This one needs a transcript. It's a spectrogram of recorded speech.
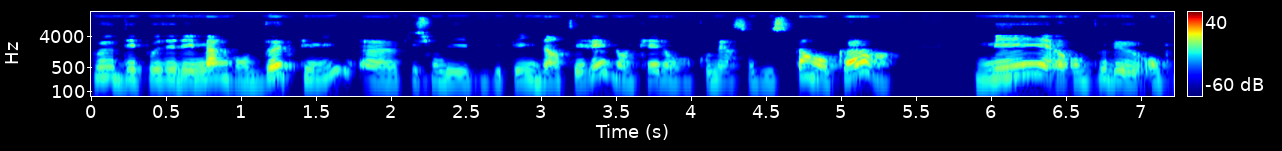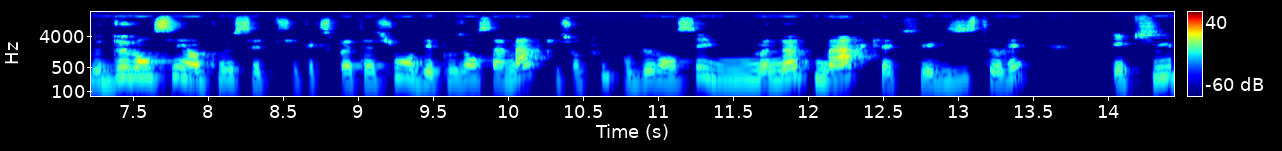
peut déposer des marques dans d'autres pays euh, qui sont des, des pays d'intérêt dans lesquels on commercialise pas encore, mais euh, on peut le, on peut devancer un peu cette, cette exploitation en déposant sa marque et surtout pour devancer une autre marque qui existerait et qui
